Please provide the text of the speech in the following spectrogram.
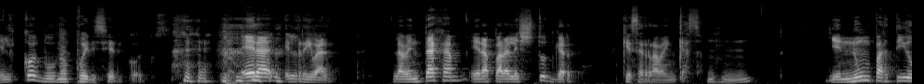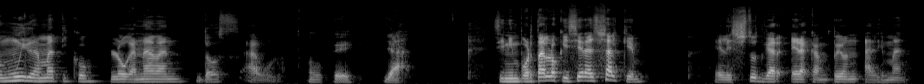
El Cottbus No puede ser, Cottbus. era el rival. La ventaja era para el Stuttgart que cerraba en casa. Y en un partido muy dramático lo ganaban 2 a 1. Ok, ya. Sin importar lo que hiciera el Schalke, el Stuttgart era campeón alemán.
